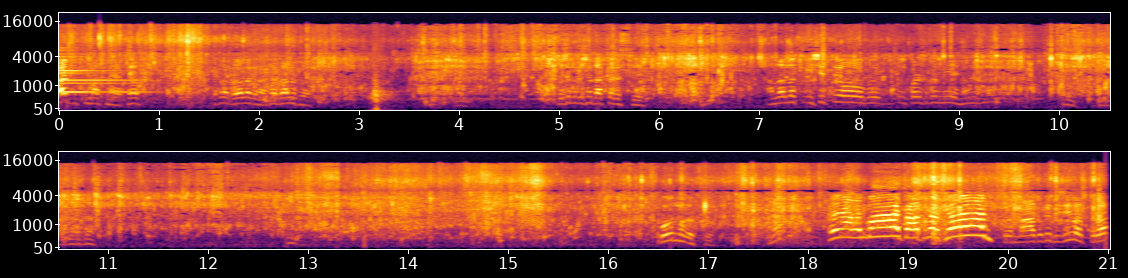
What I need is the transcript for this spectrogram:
আর এটা ভালো লাগে না চালু তো বেশি বেশি ডাক্তার এসছে আমরা লোক ইসেতেও পরিষ্কার নিয়ে বহুত মাছ আছে এই ভাই, তাড়াতাড়ি আসেন। মা তোকে পারছ তোরা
